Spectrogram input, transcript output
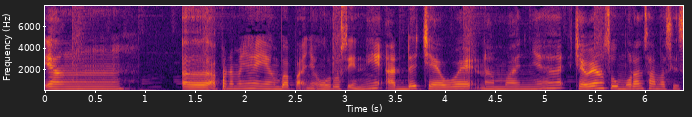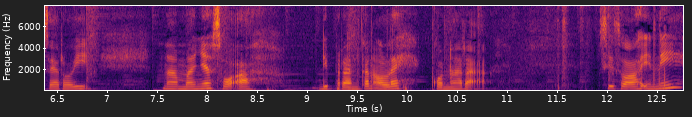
yang uh, apa namanya yang bapaknya urus ini ada cewek namanya cewek yang seumuran sama si Seroi. Namanya Soah diperankan oleh Konara. Si Soah ini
